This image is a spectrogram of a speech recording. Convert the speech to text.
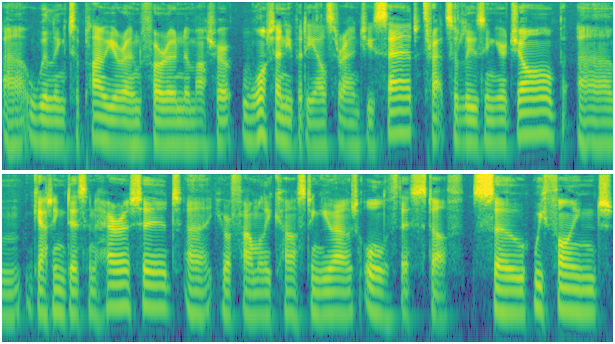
uh, willing to plough your own furrow no matter matter what anybody else around you said, threats of losing your job, um, getting disinherited, uh, your family casting you out, all of this stuff. So we find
